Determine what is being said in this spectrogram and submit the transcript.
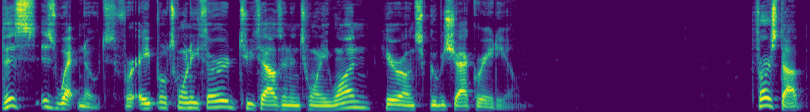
This is Wet Notes for April 23rd, 2021, here on Scuba Shack Radio. First up,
